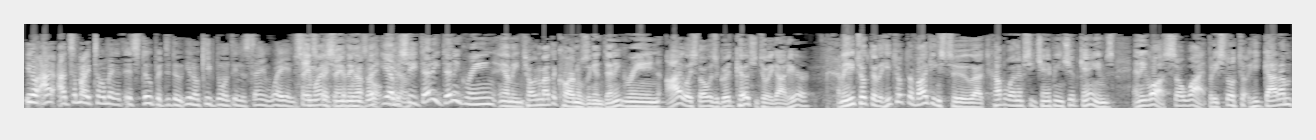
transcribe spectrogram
you know, I, I, somebody told me it's, it's stupid to do, you know, keep doing things the same way and Same way, same thing. result, yeah, but know. see, Denny, Denny Green. I mean, talking about the Cardinals again, Denny Green. I always thought was a good coach until he got here. I mean, he took the he took the Vikings to a couple NFC Championship games and he lost. So what? But he still took, he got him.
